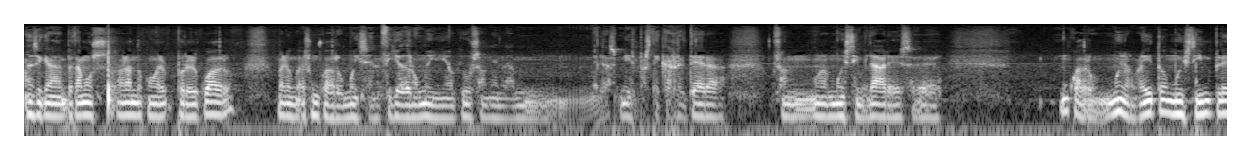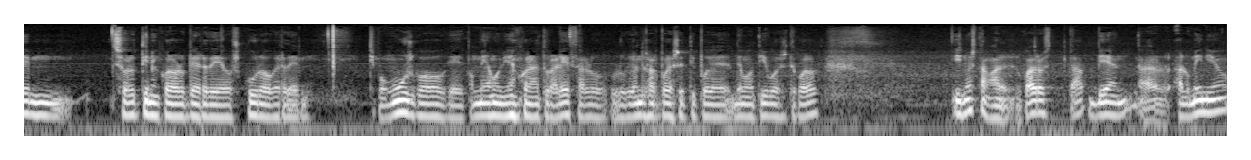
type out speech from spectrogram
Así que nada, empezamos hablando con el, por el cuadro. es un cuadro muy sencillo de aluminio que usan en, las mismas de carretera, usan unos muy similares. Eh, un cuadro muy normalito, muy simple, mm, solo tiene color verde oscuro, verde tipo musgo, que combina muy bien con la naturaleza, lo, lo usar por ese tipo de, motivos, este color. Y no está mal, el cuadro está bien, aluminio,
